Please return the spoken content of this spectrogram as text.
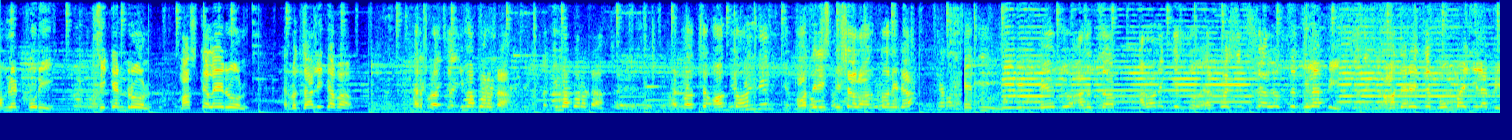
omelette puri chicken roll মাসকালাই রোল তারপর জালি কাবাব তারপর হচ্ছে কিমা পরোটা। কিমা পরোটা। তারপর হচ্ছে অন্তন আমাদের স্পেশাল অন্তন এটা। পেঁয়াজু আলুর চপ আরও অনেক কিছু। এরপর স্পেশাল হচ্ছে জিলাপি। আমাদের যে বোম্বাই জিলাপি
